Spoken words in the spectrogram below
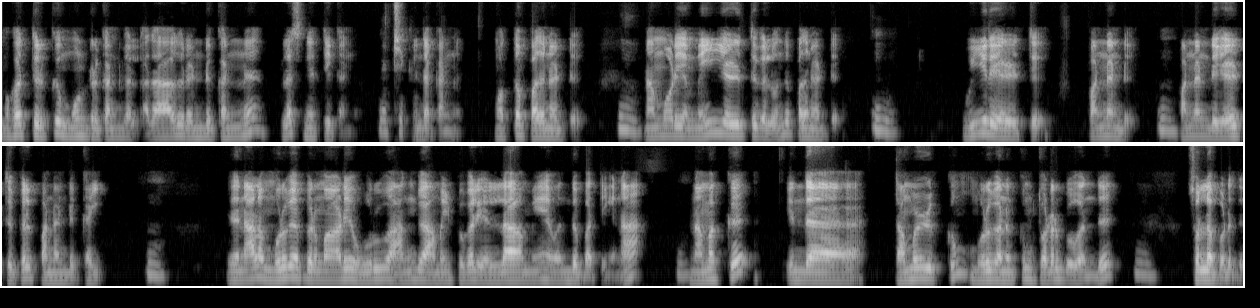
முகத்திற்கு மூன்று கண்கள் அதாவது ரெண்டு கண்ணு பிளஸ் நெத்தி கண் நெற்றிக்கு இந்த கண்ணு மொத்தம் பதினெட்டு. நம்முடைய மெய் எழுத்துக்கள் வந்து பதினெட்டு. உயிர் எழுத்து பன்னெண்டு. பன்னெண்டு எழுத்துக்கள் பன்னெண்டு கை. இதனால முருகப்பெருமானுடைய உருவ அங்க அமைப்புகள் எல்லாமே வந்து பாத்தீங்கன்னா. நமக்கு இந்த தமிழுக்கும் முருகனுக்கும் தொடர்பு வந்து. சொல்லப்படுது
